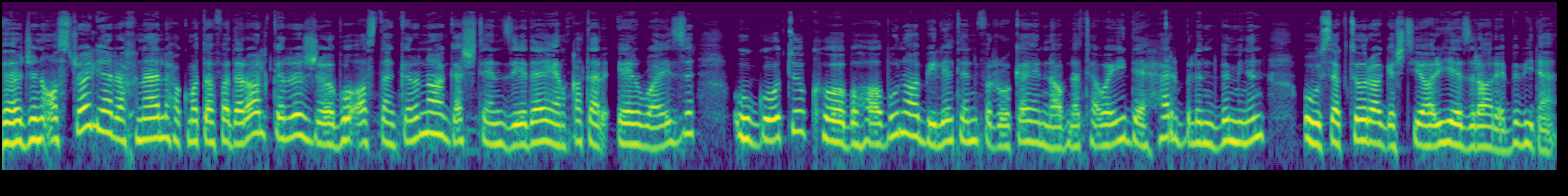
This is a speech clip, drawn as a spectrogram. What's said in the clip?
ورجن استرالیا رخنه حکومت فدرال کرج بو آستن کرنا گشتن زیده ین قطر ایرویز و گوت که بهابونا بیلیتن فروکه نابنتوایی ده هر بلند بمینن و سکتورا گشتیاری زراره ببینه.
